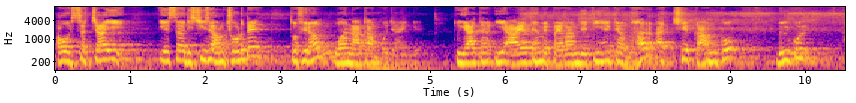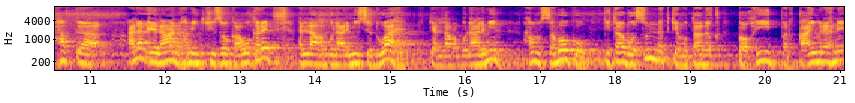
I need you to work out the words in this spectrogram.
اور سچائی، یہ ساری چیزیں ہم چھوڑ دیں تو پھر ہم وہاں ناکام ہو جائیں گے۔ تو یہ آیتیں ہمیں پیغام دیتی ہیں کہ ہم ہر اچھے کام کو بالکل حق علل اعلان ہم ان چیزوں کا وہ کریں۔ اللہ رب العالمین سے دعا ہے کہ اللہ رب العالمین ہم سبوں کو کتاب و سنت کے مطابق توحید پر قائم رہنے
